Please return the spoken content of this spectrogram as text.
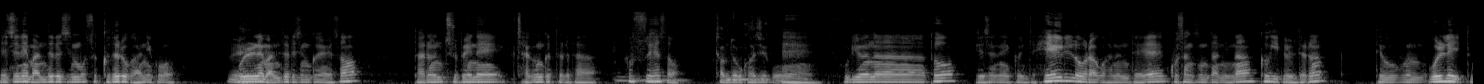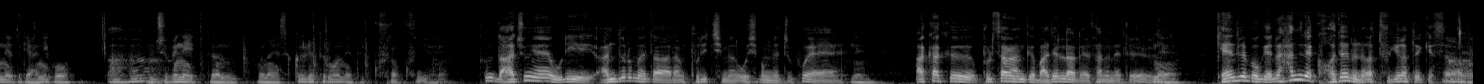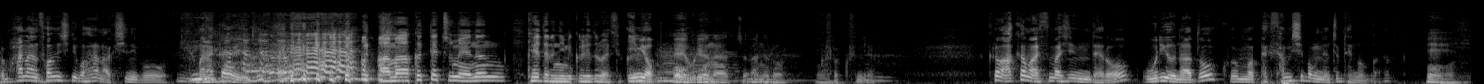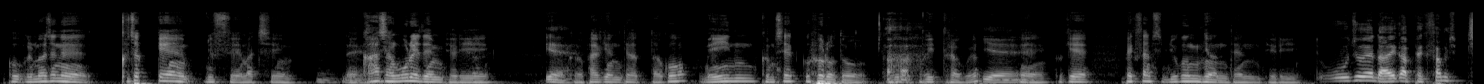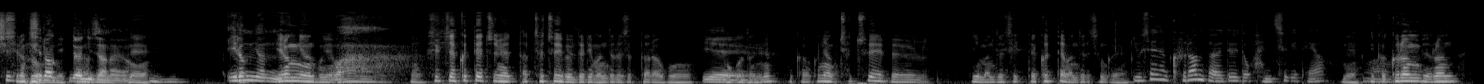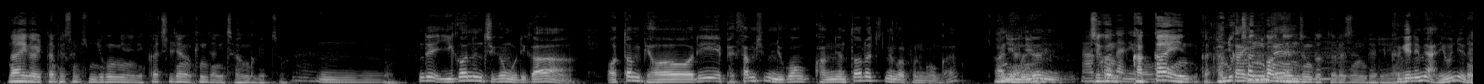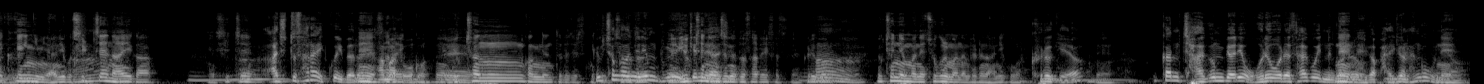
예전에 만들어진 모습 그대로가 아니고 네. 원래 만들어진 거에서 다른 주변의 작은 것들을 다 흡수해서 점점 커지고. 예. 우리 은하도 예전에 그 이제 헤일로라고 하는 데에 구상승단이나 거기 별들은 대부분 원래 있던 애들이 아니고 아하. 주변에 있던 은하에서 끌려 들어온 애들. 그렇군요. 그럼 나중에 우리 안드로메다랑 부딪히면 50억 년쯤 후에 네. 아까 그 불쌍한 그 마젤란에 사는 애들 네. 걔네들 보기에는 하늘에 거대한 은하가 두 개가 또 있겠어. 네. 그럼 하나는 선신이고 하나는 악신이고 그만할까요 얘기? 아마 그때쯤에는 걔들은 이미 끌려 들어와 있을 거예요. 이미 없고. 네, 우리 은하 쪽 안으로. 예. 그렇군요. 그럼 아까 말씀하신 대로 우리 은하도 그럼 뭐 130억 년쯤 된 건가요? 예. 그 얼마 전에 그저께 뉴스에 마침 네. 가장 오래된 별이 예. 그 발견되었다고 메인 검색어로도 떠 있더라고요. 예. 예. 그게 136억 년 된 별이 우주의 나이가 137억 7억 년이잖아요. 네. 1억 년. 1억 년 후에 와. 예, 실제 그때쯤에 딱 최초의 별들이 만들어졌다라고 예. 보거든요. 그러니까 그냥 최초의 별이 만들어질 때 그때 만들어진 거예요. 요새는 그런 별들도 관측이 돼요. 네. 그러니까 와. 그런 별은 나이가 일단 136억 년이니까 질량은 굉장히 적은 거겠죠. 음. 예. 근데 이거는 지금 우리가 어떤 별이 136억 광년 떨어지는 걸 보는 건가요? 아니, 아니면은 아, 지금 아니고. 가까이 그러니까 한 가까이 6천 있는데 광년 정도 떨어지는 별이에요. 그 개념이 아니군요. 네, 이거는. 그 개념이 아니고 실제 아. 나이가 예, 실제 어, 아직도 살아 있고 이 별은 네, 아마도. 살아있고 예, 예. 6천 광년 떨어졌으니까 6천 광년이면 분명히 6천 있겠네요, 년 아직. 전에도 살아 있었어요. 그리고 아, 6천 년 만에 죽을 만한 별은 아니고. 그러게요. 네. 그러니까 작은 별이 오래오래 살고 있는 거를 네네. 우리가 발견한 거군요.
